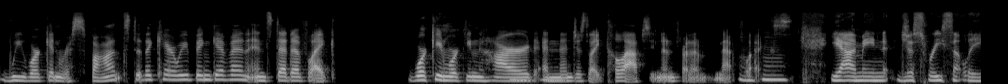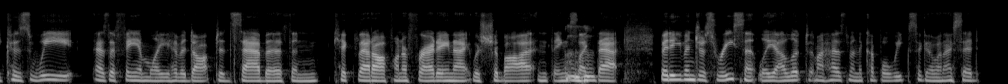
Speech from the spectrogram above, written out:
we work in response to the care we've been given instead of like working working hard mm-hmm. and then just like collapsing in front of Netflix. Mm-hmm. Yeah, I mean just recently cuz we as a family have adopted Sabbath and kicked that off on a Friday night with Shabbat and things mm-hmm. like that. But even just recently I looked at my husband a couple weeks ago and I said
